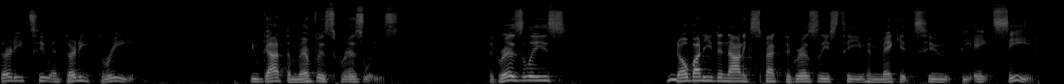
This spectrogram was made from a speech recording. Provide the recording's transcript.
32 and 33 you got the Memphis Grizzlies. The Grizzlies, nobody did not expect the Grizzlies to even make it to the eighth seed.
